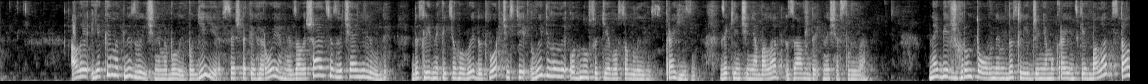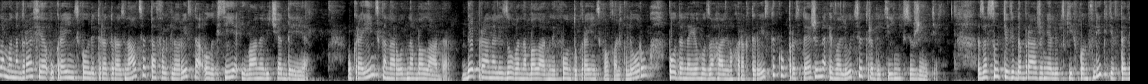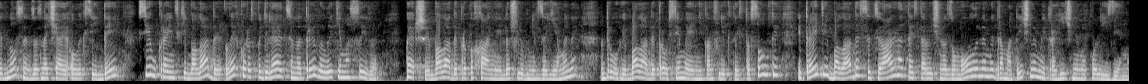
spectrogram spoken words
Але якими б незвичними були події, все ж таки героями залишаються звичайні люди. Дослідники цього виду творчості виділили одну суттєву особливість трагізм. Закінчення балад завжди нещасливе. Найбільш ґрунтовним дослідженням українських балад стала монографія українського літературознавця та фольклориста Олексія Івановича Дея Українська народна балада, де проаналізовано баладний фонд українського фольклору, подано його загальну характеристику, простежено еволюцію традиційних сюжетів. За суттю відображення людських конфліктів та відносин, зазначає Олексій Дей, всі українські балади легко розподіляються на три великі масиви. Перший балади про кохання і дошлюбні взаємини, другий балади про сімейні конфлікти і стосунки, і третій балади з соціально та історично зумовленими драматичними і трагічними колізіями.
